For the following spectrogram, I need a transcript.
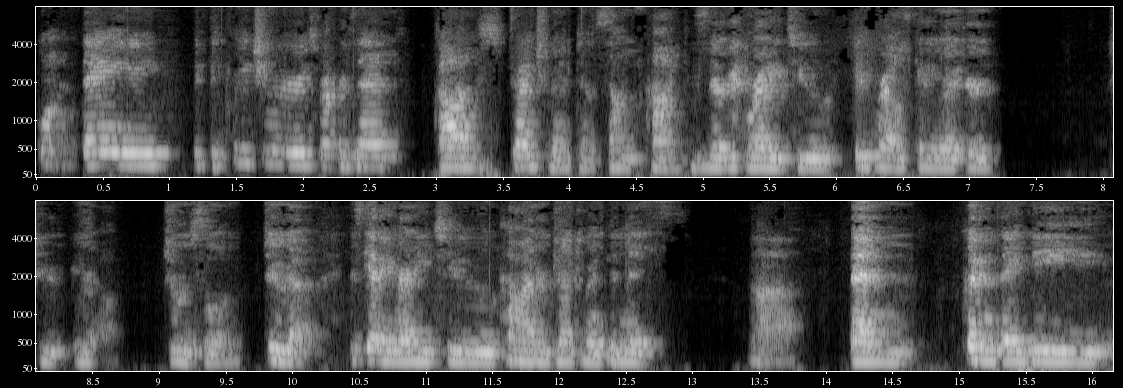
Well, they the creatures represent God's judgment of some kind because they're getting ready to Israel's getting ready to you know, Jerusalem, Judah is getting ready to come under judgment in this. Uh, then couldn't they be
